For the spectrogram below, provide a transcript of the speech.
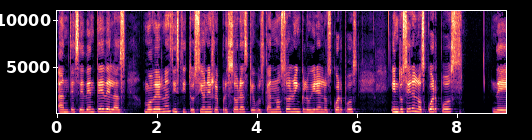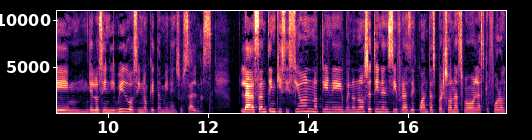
antecedente de las modernas instituciones represoras que buscan no solo incluir en los cuerpos, inducir en los cuerpos de, de los individuos, sino que también en sus almas. La Santa Inquisición no tiene, bueno, no se tienen cifras de cuántas personas fueron las que fueron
